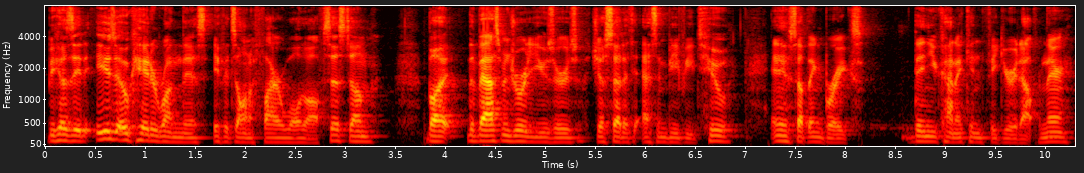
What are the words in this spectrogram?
because it is okay to run this if it's on a firewalled off system, but the vast majority of users just set it to SMBv2 and if something breaks, then you kind of can figure it out from there.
